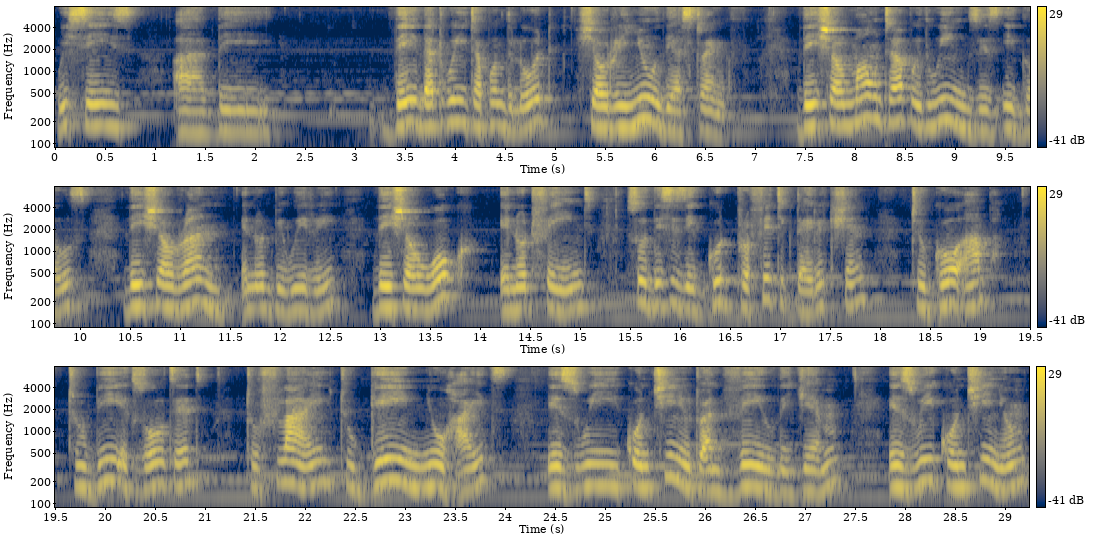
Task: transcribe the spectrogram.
which says, uh, the, They that wait upon the Lord shall renew their strength. They shall mount up with wings as eagles. They shall run and not be weary. They shall walk and not faint. So, this is a good prophetic direction to go up, to be exalted, to fly, to gain new heights as we continue to unveil the gem, as we continue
